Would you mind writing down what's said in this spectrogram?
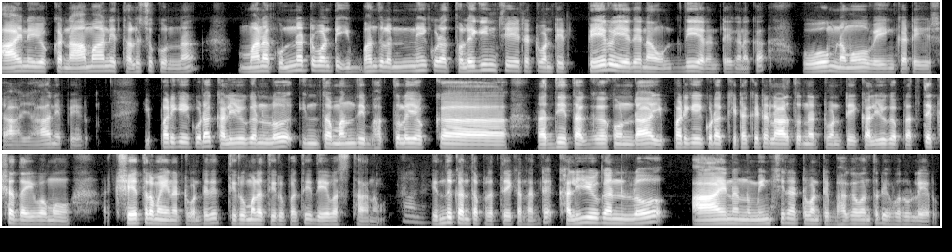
ఆయన యొక్క నామాన్ని తలుచుకున్న మనకున్నటువంటి ఇబ్బందులన్నీ కూడా తొలగించేటటువంటి పేరు ఏదైనా ఉంది అని అంటే కనుక ఓం నమో వెంకటేశాయ అనే పేరు. ఇప్పటికీ కూడా కలియుగంలో ఇంతమంది భక్తుల యొక్క రద్దీ తగ్గకుండా ఇప్పటికీ కూడా కిటకిటలాడుతున్నటువంటి కలియుగ ప్రత్యక్ష దైవము క్షేత్రమైనటువంటిది తిరుమల తిరుపతి దేవస్థానం. ఎందుకంత ప్రత్యేకత అంటే కలియుగంలో ఆయనను మించినటువంటి భగవంతుడు ఎవరూ లేరు.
